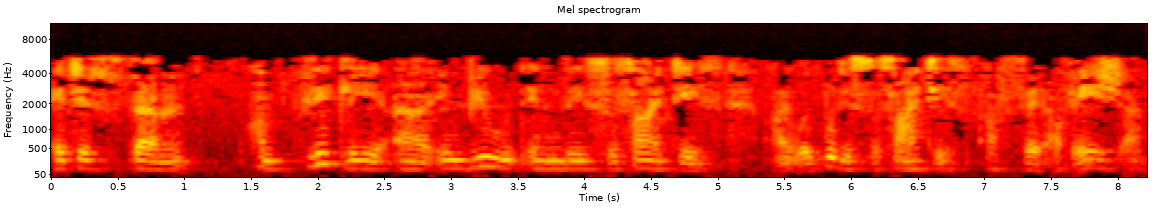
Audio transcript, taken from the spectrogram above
It is um, completely uh, imbued in these societies, uh, Buddhist societies of, uh, of Asia.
